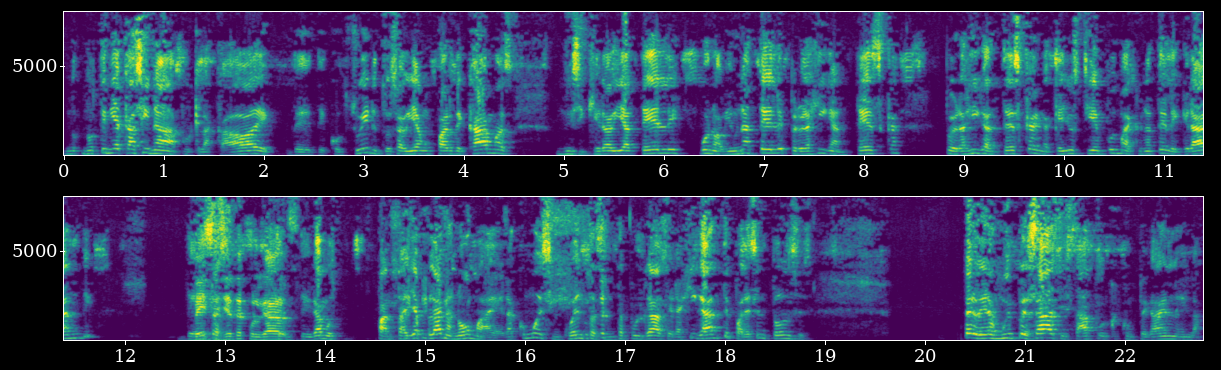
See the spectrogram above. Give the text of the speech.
no, no tenía casi nada porque la acababa de, de- de construir. Entonces había un par de camas, ni siquiera había tele. Bueno, había una tele, pero era gigantesca. Pero era gigantesca en aquellos tiempos, mae, que una tele grande. De esas- 27 pulgadas. digamos, pantalla plana, no, ma, era como de 50, 60 pulgadas, era gigante para ese entonces. Pero era muy pesada, si estaba por- con pegada en, en la,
